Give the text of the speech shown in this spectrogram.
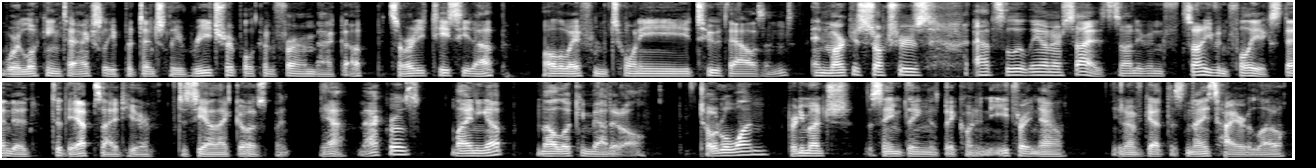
We're looking to actually potentially re triple confirm back up. It's already TC'd up all the way from 22,000 and market structures absolutely on our side. It's not even it's not even fully extended to the upside here to see how that goes, but yeah, macros lining up, not looking bad at all. Total one, pretty much the same thing as Bitcoin and ETH right now. You know, I've got this nice higher low,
